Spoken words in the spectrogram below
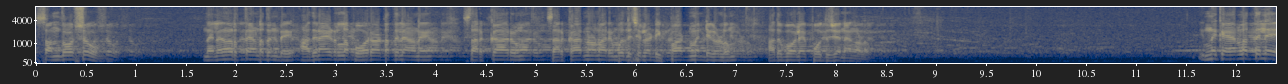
സന്തോഷവും നിലനിർത്തേണ്ടതുണ്ട്. അതിനായിട്ടുള്ള പോരാട്ടത്തിലാണ് സർക്കാരും സർക്കാരിനോടനുബന്ധിച്ചുള്ള ഡിപ്പാർട്ട്മെന്റുകളും അതുപോലെ പൊതുജനങ്ങളും. ഇന്ന് കേരളത്തിലെ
